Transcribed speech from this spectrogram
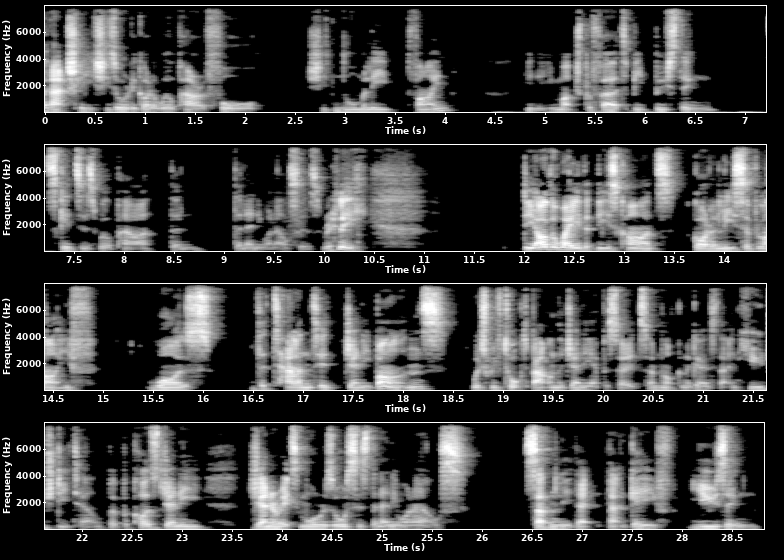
but actually she's already got a willpower of four. She's normally fine. You know, you much prefer to be boosting Skids' willpower than than anyone else's, really. The other way that these cards got a lease of life was the talented Jenny Barnes, which we've talked about on the Jenny episode, so I'm not going to go into that in huge detail. But because Jenny generates more resources than anyone else, suddenly that, that gave using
